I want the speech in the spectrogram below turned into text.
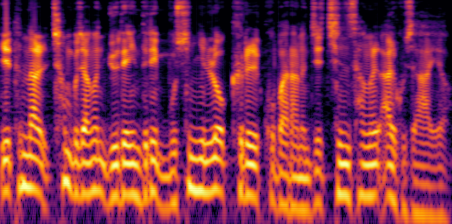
이튿날 천부장은 유대인들이 무슨 일로 그를 고발하는지 진상을 알고자 하여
